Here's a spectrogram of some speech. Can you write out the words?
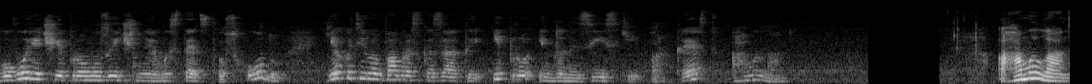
Говорячи про музичне мистецтво Сходу, я хотіла б вам розказати і про індонезійський оркестр Гамелан. Гамелан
